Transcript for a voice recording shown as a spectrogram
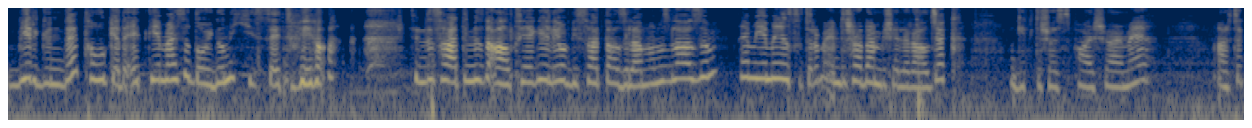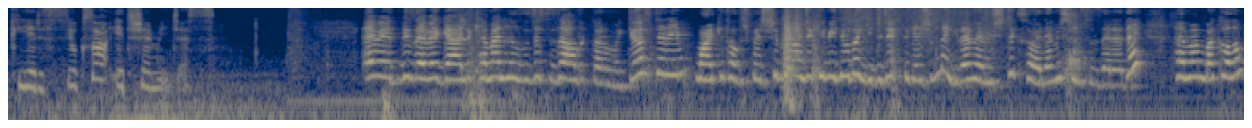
bir günde tavuk ya da et yemezse doyduğunu hissetmiyor. Şimdi saatimiz de 6'ya geliyor. Bir saatte hazırlanmamız lazım. Hem yemeği ısıtırım hem dışarıdan bir şeyler alacak. Gitti şöyle sipariş vermeye. Artık yeriz. Yoksa yetişemeyeceğiz. Evet biz eve geldik. Hemen hızlıca size aldıklarımı göstereyim. Market alışverişi. Bir önceki videoda gidecektik eşimle gidememiştik. Söylemiştim sizlere de. Hemen bakalım.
